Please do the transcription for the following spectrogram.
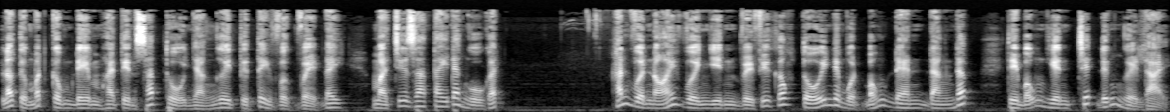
lão tử mất công đêm hai tên sát thủ nhà ngươi từ Tây Vực về đây mà chưa ra tay đã ngủ gật. Hắn vừa nói vừa nhìn về phía góc tối nơi một bóng đen đang nấp thì bỗng nhiên chết đứng người lại.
